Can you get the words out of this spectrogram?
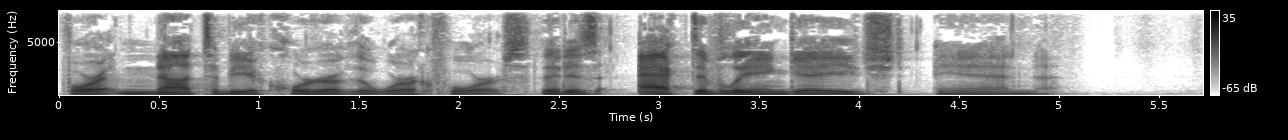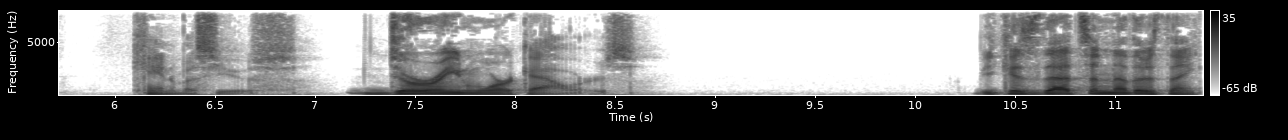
for it not to be a quarter of the workforce that is actively engaged in cannabis use during work hours because that's another thing.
